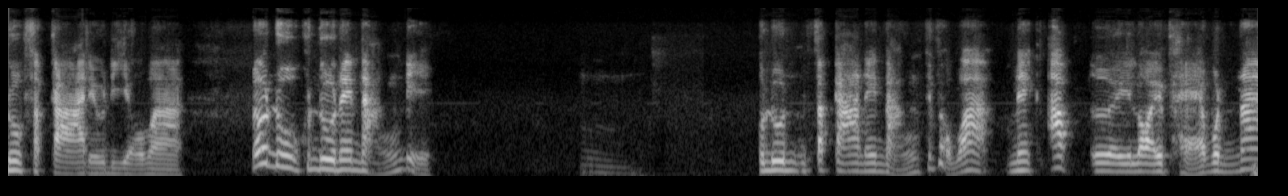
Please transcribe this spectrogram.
รูปสกาเดียวๆมา แล้วดูคุณดูในหนังดิอืมคุณดูสกาในหนังที่แบบว่าเมคอัพเอยรอยแผลบนหน้า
